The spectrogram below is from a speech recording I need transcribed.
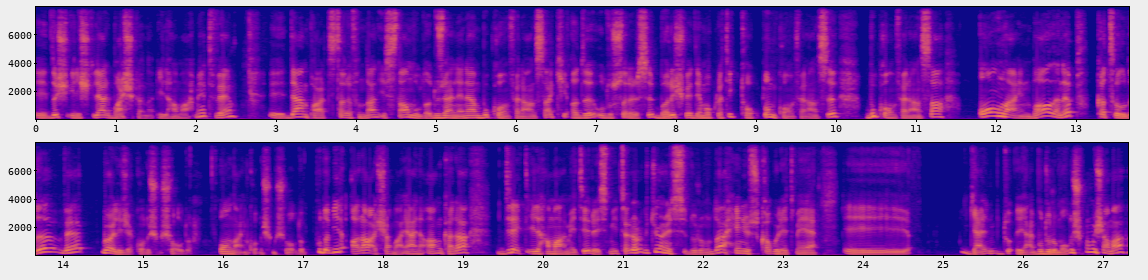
e, Dış İlişkiler Başkanı İlham Ahmet ve e, DEM Partisi tarafından İstanbul'da düzenlenen bu konferansa ki adı Uluslararası Barış ve Demokratik Toplum Konferansı bu konferansa online bağlanıp katıldı ve böylece konuşmuş oldu online konuşmuş oldu. Bu da bir ara aşama yani Ankara direkt İlham Ahmet'i resmi terör örgütü yöneticisi durumunda henüz kabul etmeye e, gel yani bu durum oluşmamış ama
